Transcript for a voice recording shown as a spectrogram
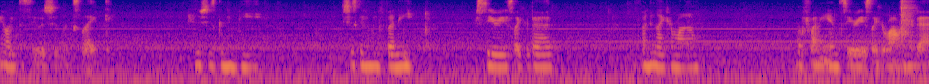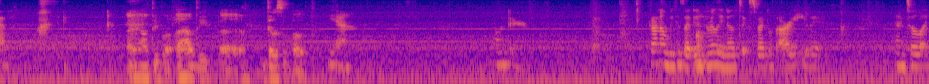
I can't wait to see what she looks like. Who she's gonna be. She's gonna be funny. Or serious like her dad. Funny like her mom. Or funny and serious like her mom and her dad. A healthy, a healthy uh, dose of both. Yeah. I wonder. I don't know because I didn't really know what to expect with Ari either. Until like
